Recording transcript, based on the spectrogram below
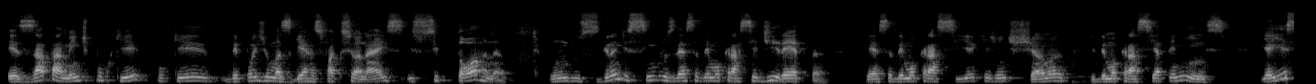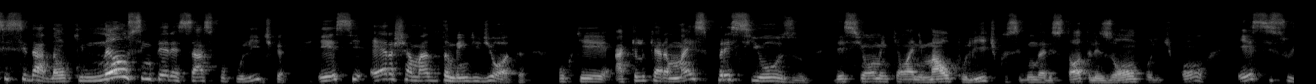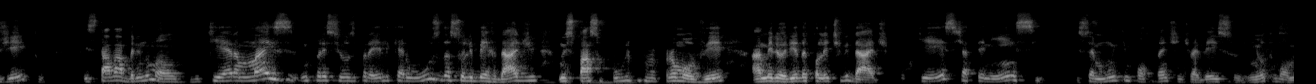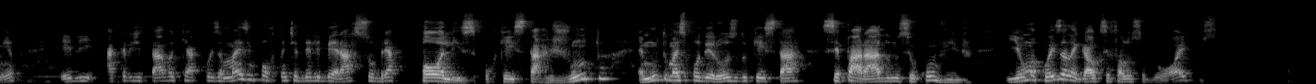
Exatamente porque, porque depois de umas guerras faccionais, isso se torna um dos grandes símbolos dessa democracia direta, que é essa democracia que a gente chama de democracia ateniense. E aí esse cidadão que não se interessasse por política, esse era chamado também de idiota, porque aquilo que era mais precioso desse homem que é um animal político, segundo Aristóteles, ou um politikon, esse sujeito estava abrindo mão do que era mais precioso para ele, que era o uso da sua liberdade no espaço público para promover a melhoria da coletividade. Porque esse ateniense, isso é muito importante, a gente vai ver isso em outro momento, ele acreditava que a coisa mais importante é deliberar sobre a polis, porque estar junto é muito mais poderoso do que estar separado no seu convívio. E uma coisa legal que você falou sobre o oikos,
